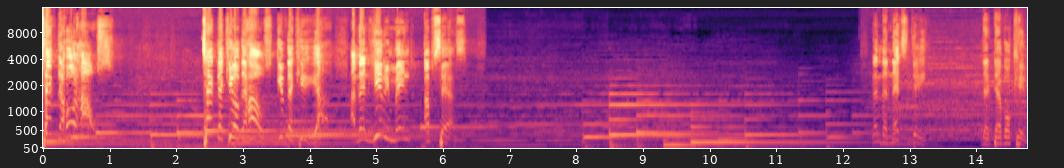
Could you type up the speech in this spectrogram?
take the whole house. Take the key of the house. Give the key, yeah. And then he remained upstairs. Then the next day, the devil came.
